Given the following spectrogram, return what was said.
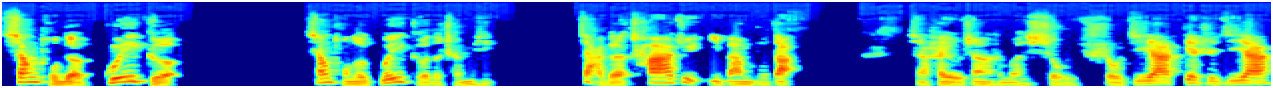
相同的规格、相同的规格的成品，价格差距一般不大。像还有像什么手手机呀、电视机呀。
